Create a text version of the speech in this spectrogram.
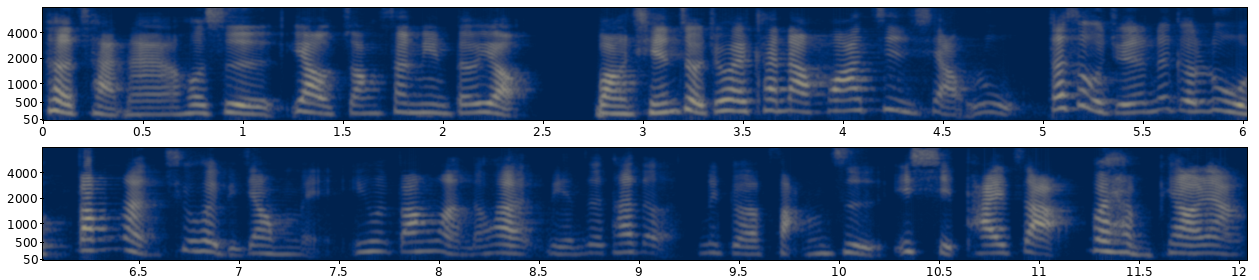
特产啊，或是药妆，上面都有。往前走就会看到花见小路，但是我觉得那个路傍晚去会比较美，因为傍晚的话连着它的那个房子一起拍照会很漂亮。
